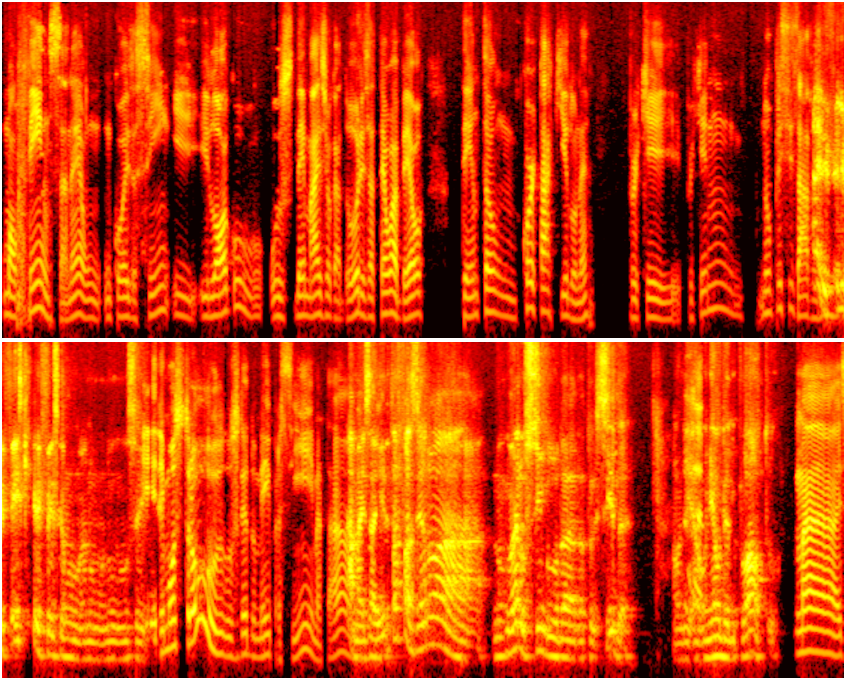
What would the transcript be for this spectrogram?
uma ofensa, né? Um, um coisa assim, e, e logo os demais jogadores, até o Abel, tentam cortar aquilo, né? Porque, porque não, não precisava. Ah, ele, ele, fez o que ele fez que eu não, eu não, não, não sei. Ele mostrou os dedos meio para cima tal. Ah, mas aí ele tá fazendo a. Não, era o símbolo da, da torcida? A, uni, é. a união dedo pro alto? Mas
